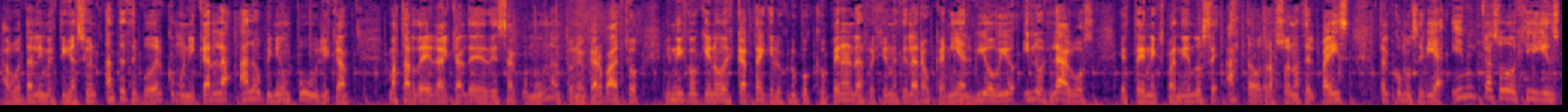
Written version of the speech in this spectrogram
agotar la investigación antes de poder comunicarla a la opinión pública. Más tarde, el alcalde de esa comuna, Antonio Carbacho, indicó que no descarta que los grupos que operan en las regiones de la Araucanía, el Biobío y los lagos estén expandiéndose hasta otras zonas del país, tal como sería en el caso de O'Higgins,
